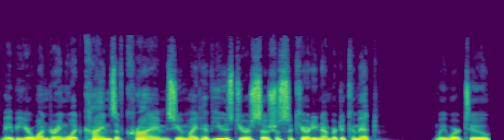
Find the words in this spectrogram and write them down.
Maybe you're wondering what kinds of crimes you might have used your Social Security number to commit. We were too.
